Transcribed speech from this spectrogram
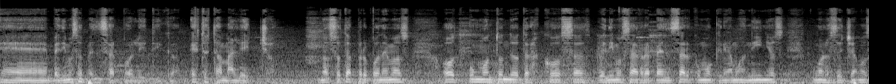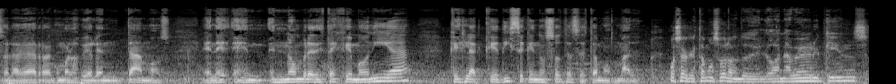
eh, venimos a pensar política. Esto está mal hecho. Nosotras proponemos un montón de otras cosas, venimos a repensar cómo criamos niños, cómo los echamos a la guerra, cómo los violentamos, en, en nombre de esta hegemonía que es la que dice que nosotras estamos mal. O sea que estamos hablando de Loana Berkins,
